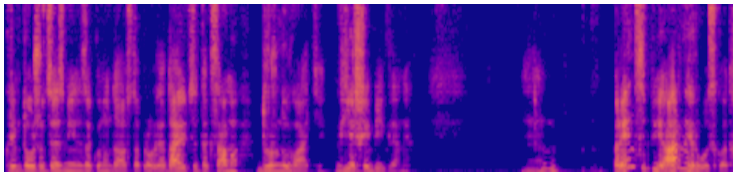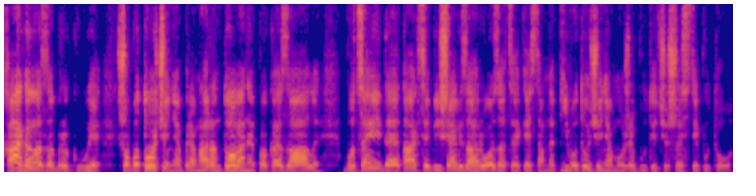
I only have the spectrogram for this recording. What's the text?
Крім того, що це зміни законодавства, проглядаються так само дурнуваті, в гірший бік для них. Ну, в принципі, гарний розклад. Хагала забракує, щоб оточення прям гарантоване показали, бо це йде так, це більше як загроза, це якесь там напівоточення може бути, чи щось типу того.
